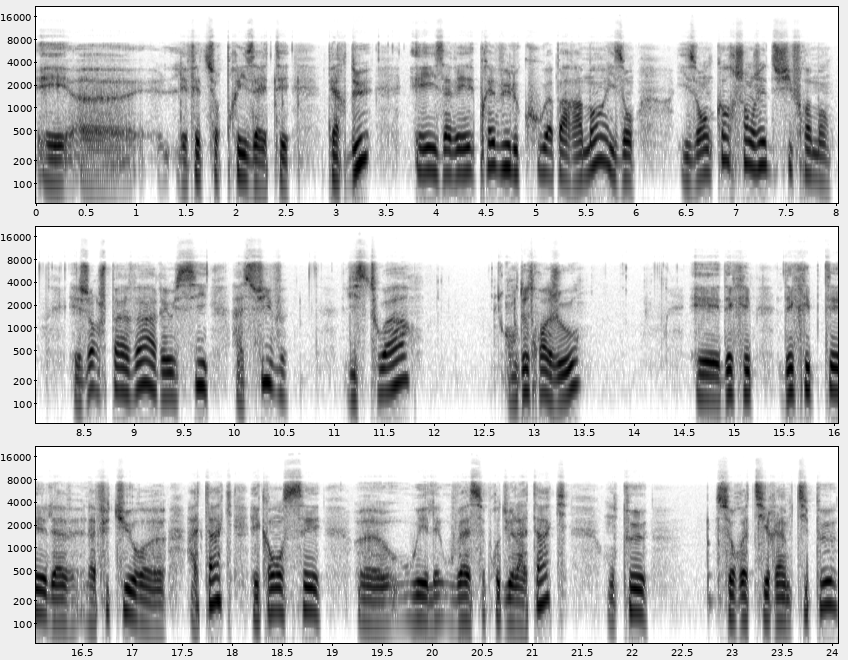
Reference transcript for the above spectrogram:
et euh, l'effet de surprise a été perdu. Et ils avaient prévu le coup apparemment, ils ont, ils ont encore changé de chiffrement. Et Georges Pavin a réussi à suivre l'histoire en 2-3 jours et décrypter la, future euh, attaque. Et quand on sait euh, où, où va se produire l'attaque, on peut se retirer un petit peu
